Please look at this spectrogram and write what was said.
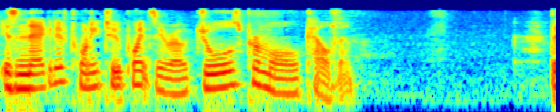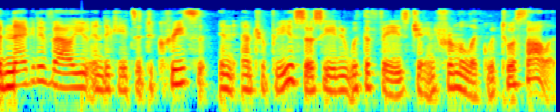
is negative 22.0 joules per mole Kelvin. The negative value indicates a decrease in entropy associated with the phase change from a liquid to a solid.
